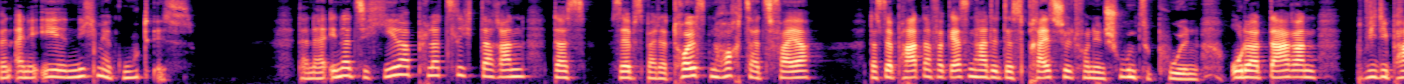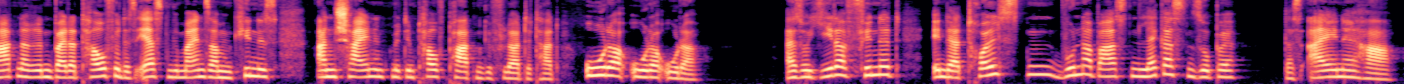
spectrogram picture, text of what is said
wenn eine Ehe nicht mehr gut ist? Dann erinnert sich jeder plötzlich daran, dass selbst bei der tollsten Hochzeitsfeier, dass der Partner vergessen hatte, das Preisschild von den Schuhen zu poolen oder daran, wie die Partnerin bei der Taufe des ersten gemeinsamen Kindes anscheinend mit dem Taufpaten geflirtet hat. Oder, oder, oder. Also jeder findet in der tollsten, wunderbarsten, leckersten Suppe das eine Haar.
